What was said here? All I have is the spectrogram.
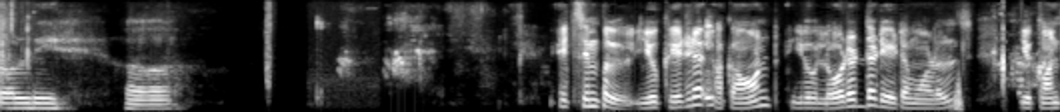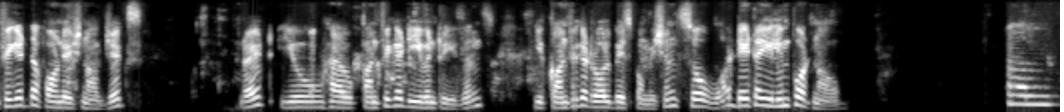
all the uh, It's simple. You created an account, you loaded the data models, you configured the foundation objects, right? You have configured event reasons, you configured role-based permissions. So what data you'll import now? Um,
